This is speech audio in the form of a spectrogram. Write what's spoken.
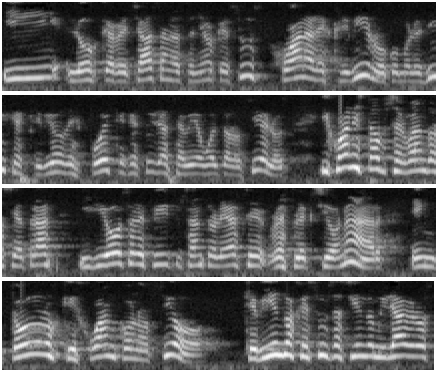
y los que rechazan al Señor Jesús. Juan al escribirlo, como les dije, escribió después que Jesús ya se había vuelto a los cielos. Y Juan está observando hacia atrás y Dios, el Espíritu Santo, le hace reflexionar en todos los que Juan conoció, que viendo a Jesús haciendo milagros,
